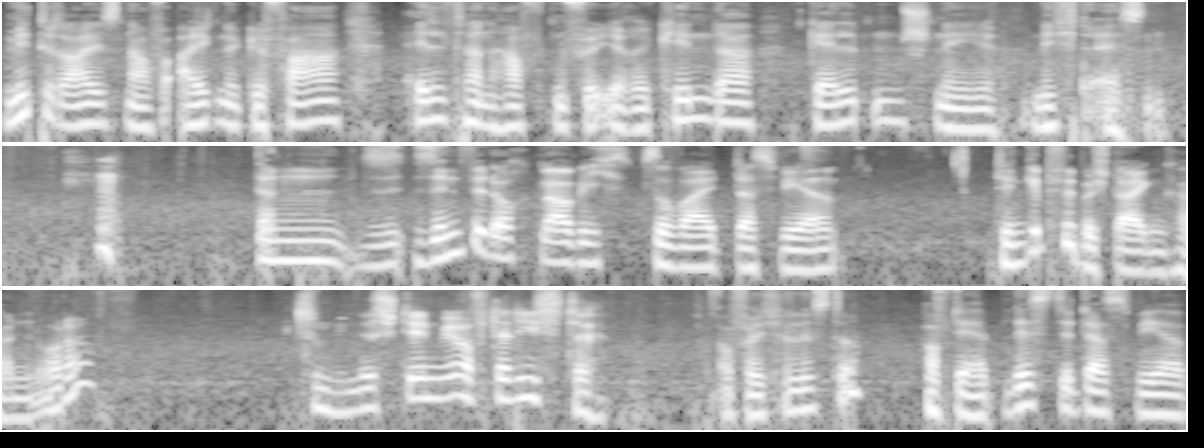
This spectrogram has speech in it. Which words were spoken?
Mitreisen auf eigene Gefahr, Eltern haften für ihre Kinder, gelben Schnee nicht essen. Dann sind wir doch, glaube ich, so weit, dass wir den Gipfel besteigen können, oder? Zumindest stehen wir auf der Liste. Auf welcher Liste? Auf der Liste, dass wir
